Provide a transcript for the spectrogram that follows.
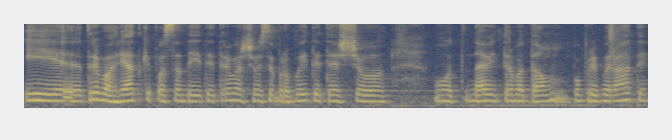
і е, треба грядки посадити, треба щось обробити, те, що от, навіть треба там поприбирати.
